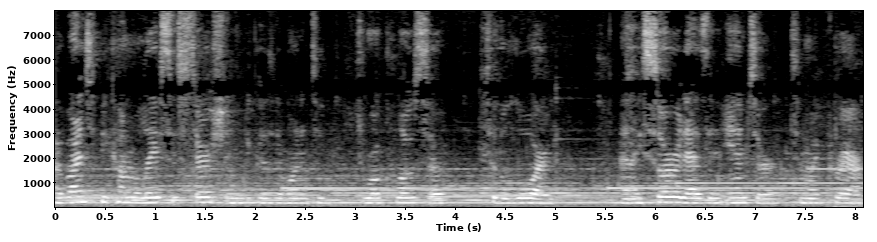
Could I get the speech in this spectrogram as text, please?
I wanted to become a lay Cistercian because I wanted to draw closer to the Lord. And I saw it as an answer to my prayer.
